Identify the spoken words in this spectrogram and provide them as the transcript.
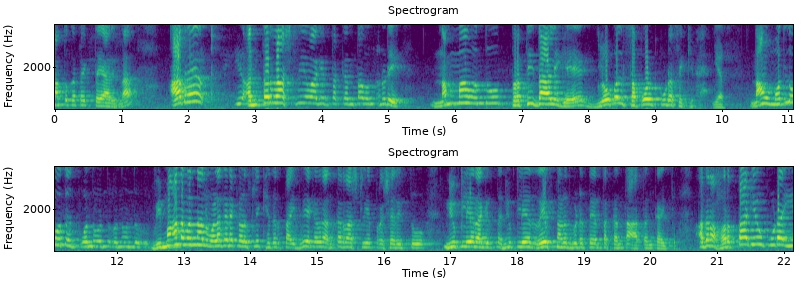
ಮಾತುಕತೆಗೆ ತಯಾರಿಲ್ಲ. ಆದರೆ ಈ ಅಂತಾರಾಷ್ಟ್ರೀಯವಾಗಿರ್ತಕ್ಕಂಥ ಒಂದು ನೋಡಿ ನಮ್ಮ ಒಂದು ಪ್ರತಿದಾಳಿಗೆ ಗ್ಲೋಬಲ್ ಸಪೋರ್ಟ್ ಕೂಡ ಸಿಕ್ಕಿದೆ. ಎಸ್ ನಾವು ಮೊದಲು ಒಂದು ಒಂದು ಒಂದು ಒಂದು ಒಂದು ವಿಮಾನವನ್ನು ಅಲ್ಲಿ ಒಳಗಡೆ ಕಳಿಸ್ಲಿಕ್ಕೆ ಹೆದರ್ತಾ ಇದ್ವಿ. ಯಾಕಂದರೆ ಅಂತಾರಾಷ್ಟ್ರೀಯ ಪ್ರೆಷರ್ ಇತ್ತು ನ್ಯೂಕ್ಲಿಯರ್ ಆಗಿರ್ತ ನ್ಯೂಕ್ಲಿಯರ್ ರೇಸ್ ನಡೆದು ಬಿಡುತ್ತೆ ಅಂತಕ್ಕಂಥ ಆತಂಕ ಇತ್ತು. ಅದರ ಹೊರತಾಗಿಯೂ ಕೂಡ ಈ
